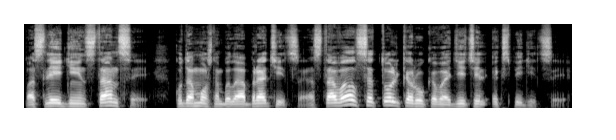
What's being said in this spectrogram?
Последней инстанцией, куда можно было обратиться, оставался только руководитель экспедиции.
